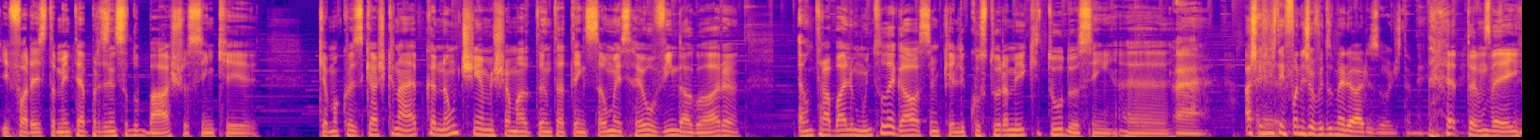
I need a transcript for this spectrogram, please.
E fora isso também tem a presença do baixo, assim, que, que é uma coisa que eu acho que na época não tinha me chamado tanta atenção, mas reouvindo agora, é um trabalho muito legal, assim, porque ele costura meio que tudo, assim. É, É. Acho que a gente tem fones de ouvido melhores hoje também. também.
